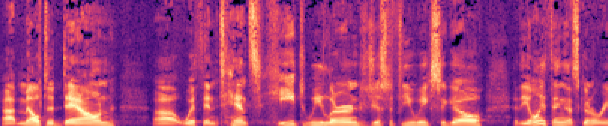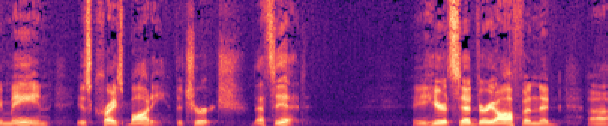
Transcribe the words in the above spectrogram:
uh, melted down uh, with intense heat, we learned just a few weeks ago, the only thing that's going to remain is Christ's body, the church. That's it. And you hear it said very often that uh,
